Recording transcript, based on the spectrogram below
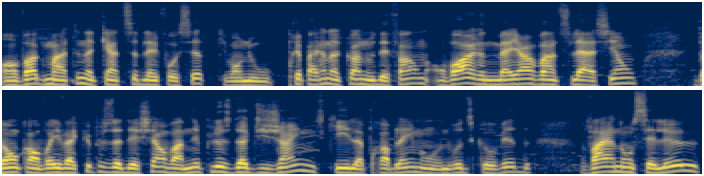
on va augmenter notre quantité de lymphocytes qui vont nous préparer notre corps à nous défendre. On va avoir une meilleure ventilation, donc on va évacuer plus de déchets, on va amener plus d'oxygène, ce qui est le problème au niveau du COVID, vers nos cellules.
